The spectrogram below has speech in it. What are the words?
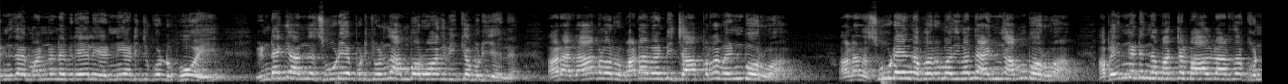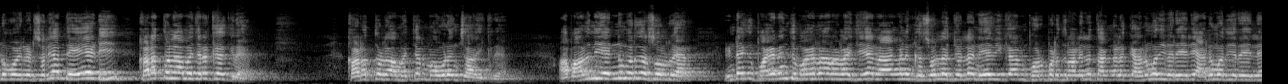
எண்ணெய் மண்ணெண்ணெய் விலையில் எண்ணெய் அடித்து கொண்டு போய் இன்றைக்கு அந்த சூடியை பிடிச்சி கொண்டு வந்து ஐம்பது ரூபாய்க்கு விற்க முடியல. ஆனால் நாங்கள் ஒரு வடை வேண்டி சாப்பிட்றோம் எண்பது ரூபா. ஆனால் அந்த சூடேந்த பெறுமதி வந்து அஞ்சு ஐம்பது ரூபா. அப்போ என்னட்டு இந்த மக்கள் வாழ்வாதாரத்தை கொண்டு போயின்னு சொல்லி அந்த ஏடி கடத்தொழில் அமைச்சரை கேட்குறேன் கடத்தொழில் அமைச்சர் மௌனம் சாதிக்கிறார். அப்போ அதுலேயே என்ன ஒருத்தர் சொல்கிறார் இன்றைக்கு பதினஞ்சு பதினாறு ஆளாச்சியே நாங்களும் சொல்ல சொல்ல நேவிக்காரன் பொருட்படுத்தினாலே தங்களுக்கு அனுமதி வரையிலே அனுமதி வரையில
